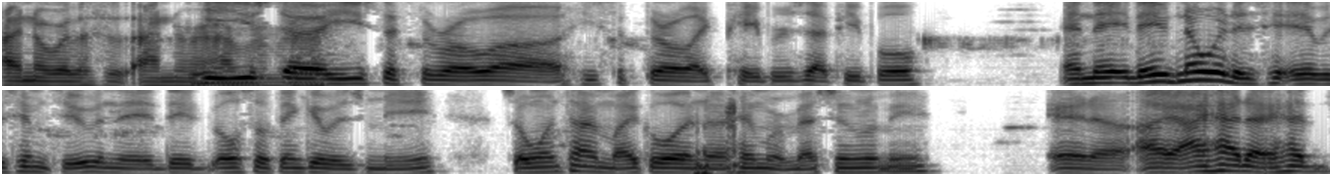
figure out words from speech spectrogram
I know where this is. I know. he I used to remember he used to throw uh he used to throw like papers at people, and they they know it is it was him too, and they they also think it was me. So one time, Michael and uh, him were messing with me, and uh, I I had I had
